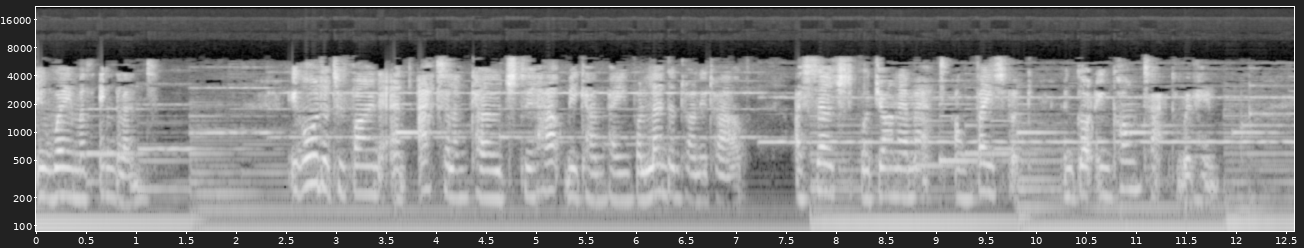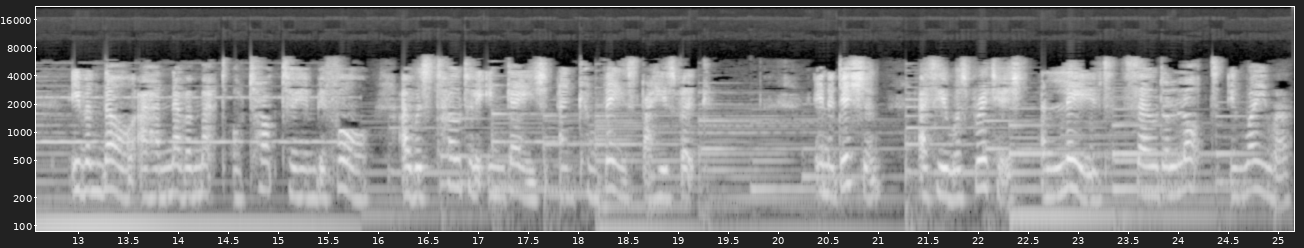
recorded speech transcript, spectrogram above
in Weymouth, England. In order to find an excellent coach to help me campaign for London 2012, I searched for John Emmett on Facebook and got in contact with him. Even though I had never met or talked to him before, I was totally engaged and convinced by his book. In addition, as he was British and lived, sold a lot in Weymouth,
